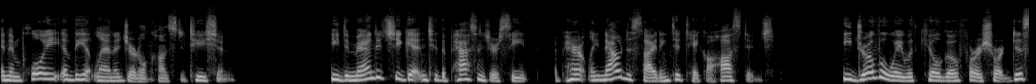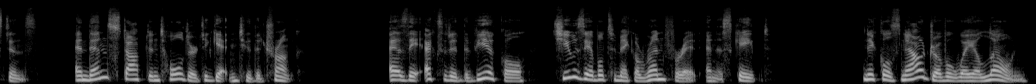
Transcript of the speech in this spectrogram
an employee of the Atlanta Journal Constitution. He demanded she get into the passenger seat, apparently now deciding to take a hostage. He drove away with Kilgo for a short distance and then stopped and told her to get into the trunk. As they exited the vehicle, she was able to make a run for it and escaped. Nichols now drove away alone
